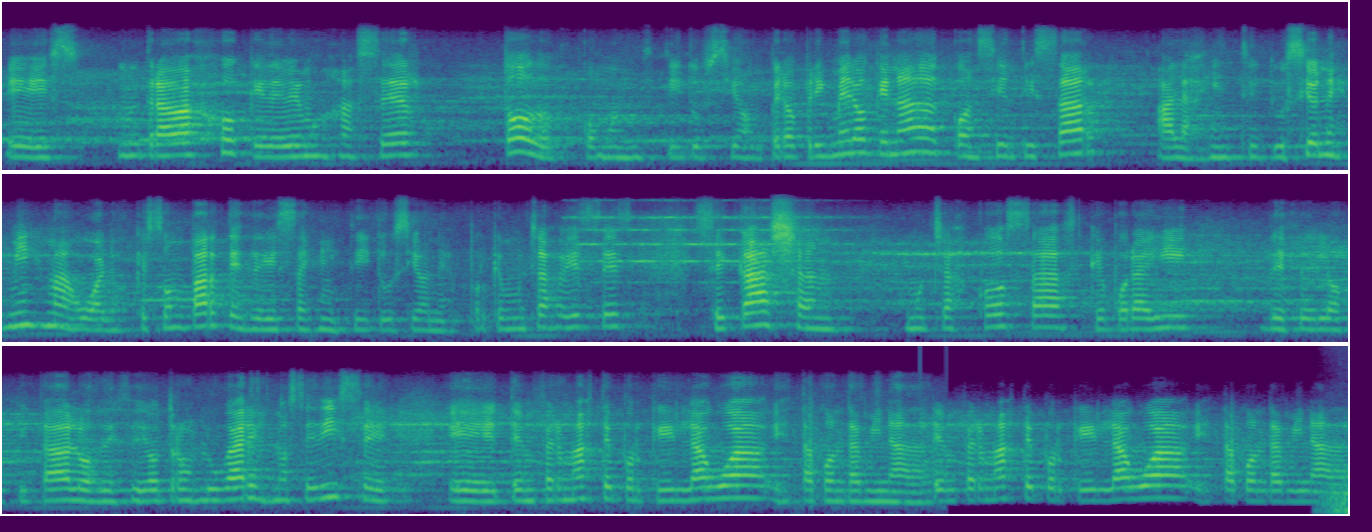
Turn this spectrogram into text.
es un trabajo que debemos hacer todos como institución, pero primero que nada concientizar a las instituciones mismas o a los que son partes de esas instituciones, porque muchas veces se callan muchas cosas que por ahí desde el hospital o desde otros lugares no se dice eh, te enfermaste porque el agua está contaminada, te enfermaste porque el agua está contaminada.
